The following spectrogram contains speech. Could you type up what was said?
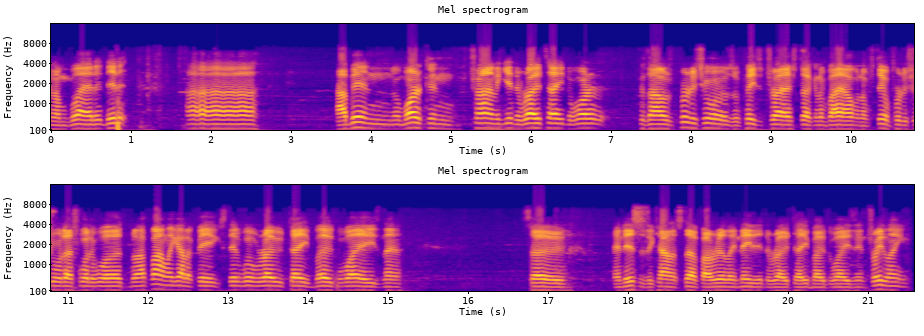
and I'm glad it did it. Uh, I've been working trying to get the rotate to work because I was pretty sure it was a piece of trash stuck in a valve, and I'm still pretty sure that's what it was. But I finally got it fixed. It will rotate both ways now. So And this is the kind of stuff I really needed to rotate both ways. And tree length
